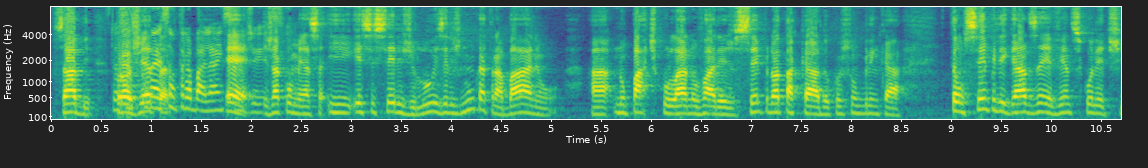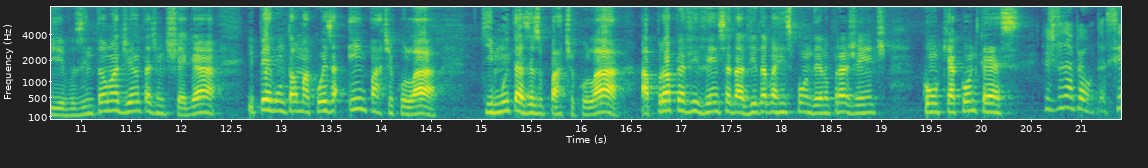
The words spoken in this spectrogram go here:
sabe? Então Projeta... começam a trabalhar em cima é, disso. Já começa. E esses seres de luz, eles nunca trabalham ah, no particular, no varejo, sempre no atacado, eu costumo brincar. Estão sempre ligados a eventos coletivos. Então não adianta a gente chegar e perguntar uma coisa em particular, que muitas vezes o particular, a própria vivência da vida vai respondendo para a gente com o que acontece. Deixa eu fazer uma pergunta. Se,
